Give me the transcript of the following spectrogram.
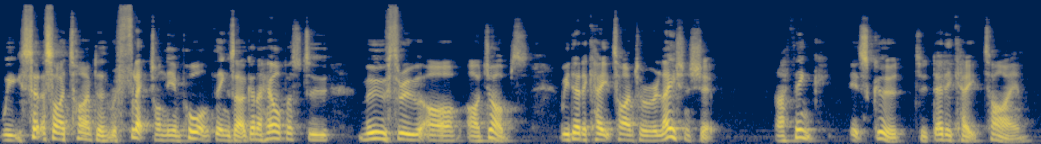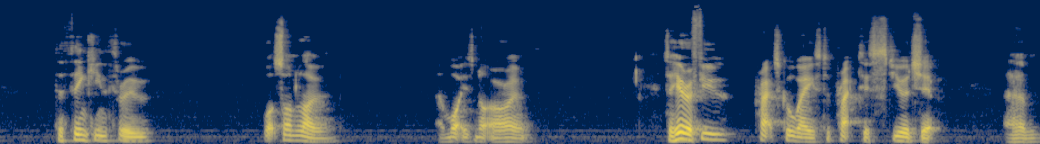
we set aside time to reflect on the important things that are going to help us to move through our, our jobs. We dedicate time to a relationship. And I think it's good to dedicate time to thinking through what's on loan and what is not our own. So, here are a few practical ways to practice stewardship um,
